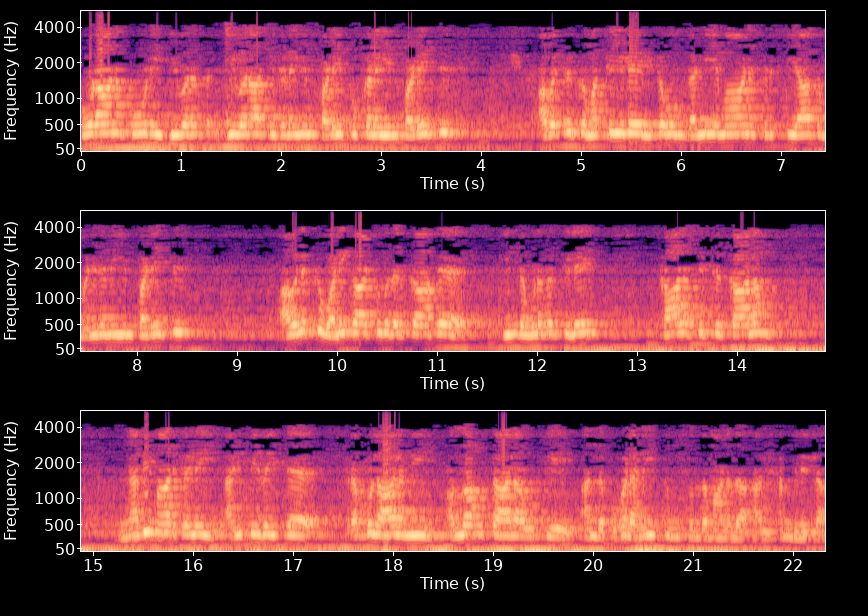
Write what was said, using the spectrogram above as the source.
கூடான கூடி ஜீவராசிகளையும் படைப்புகளையும் படைத்து அவற்றுக்கு மத்தியிலே மிகவும் கண்ணியமான சிருஷ்டியாக மனிதனையும் படைத்து அவனுக்கு வழிகாட்டுவதற்காக இந்த உலகத்திலே காலத்திற்கு காலம் நபிமார்களை அனுப்பி வைத்த ரபுல் ஆலமீன் அல்லாஹு தாலாவுக்கே அந்த புகழ் அனைத்தும் சொந்தமானதாக அலமதுல்லா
